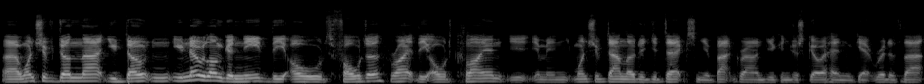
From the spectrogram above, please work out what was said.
uh, once you've done that, you don't, you no longer need the old folder, right? The old client. You, I mean, once you've downloaded your decks and your background, you can just go ahead and get rid of that,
